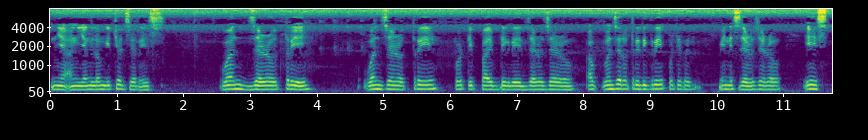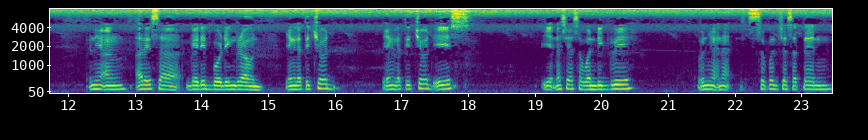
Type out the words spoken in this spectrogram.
niya. Ang yang longitude sir is 103 103 45 degree 00 up 103 degree 45 minutes 00 east niya ang ari sa guided boarding ground. Yang latitude yang latitude is iya na siya sa 1 degree. Unya na sukod siya sa 10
